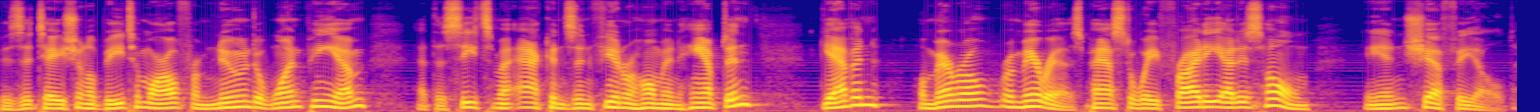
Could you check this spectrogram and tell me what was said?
Visitation will be tomorrow from noon to 1 p.m. at the Sietsema Atkinson Funeral Home in Hampton. Gavin Homero Ramirez passed away Friday at his home in Sheffield.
